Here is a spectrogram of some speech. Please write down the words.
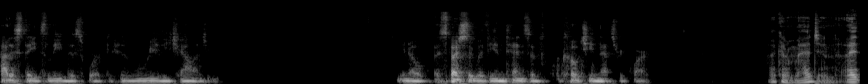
How do states lead this work is really challenging. You know, especially with the intensive coaching that's required. I can imagine. I,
